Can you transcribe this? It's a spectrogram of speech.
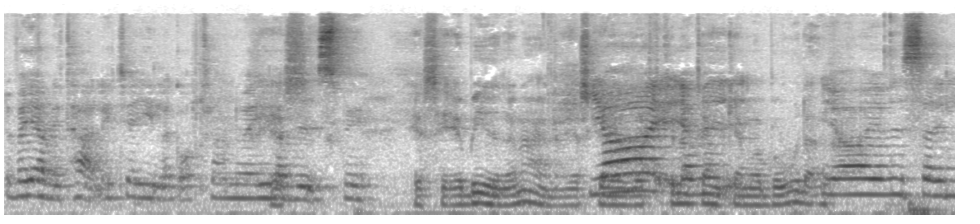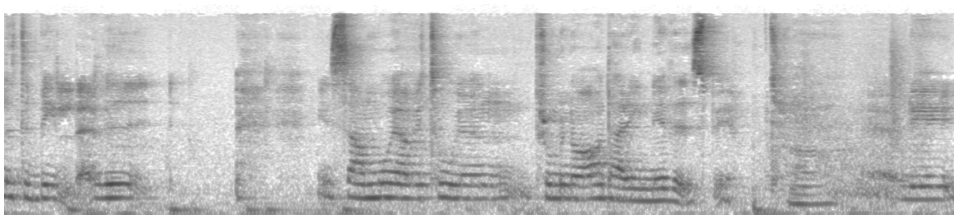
Det var jävligt härligt, jag gillar Gotland och jag gillar Yes. Visby. Jag ser ju bilderna här nu. Jag skulle Ja, lätt kunna jag tänka mig att bo där. Ja, jag visade lite bilder. Vi, min sambo och jag, vi tog ju en promenad här inne i Visby. Ja. Det är,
